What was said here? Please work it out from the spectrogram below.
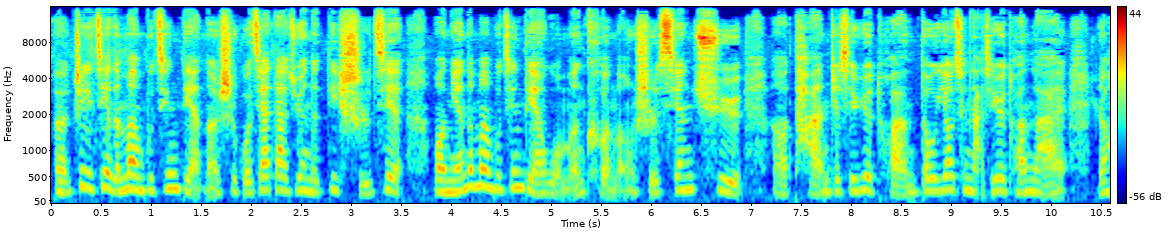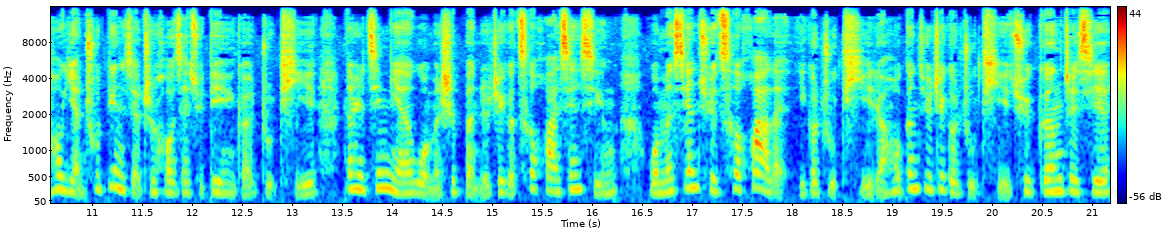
呃，这一届的漫步经典呢是国家大剧院的第十届。往年的漫步经典，我们可能是先去呃谈这些乐团都邀请哪些乐团来，然后演出定下之后再去定一个主题。但是今年我们是本着这个策划先行，我们先去策划了一个主题，然后根据这个主题去跟这些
